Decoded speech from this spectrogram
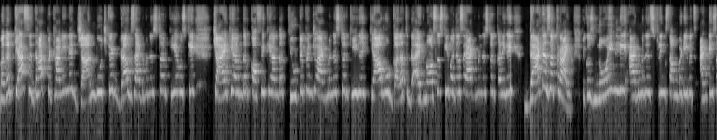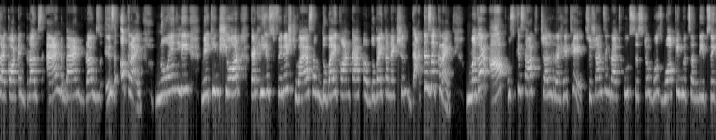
मगर क्या सिद्धार्थ पिठानी ने जानबूझ के ड्रग्स एडमिनिस्टर किए, उसके चाय के अंदर कॉफ़ी के अंदर क्यूटिपिन जो एडमिनिस्टर की गई, क्या वो गलत डायग्नोसिस की वजह से एडमिनिस्टर करी गई? That is a crime because knowingly administering somebody with antipsychotic drugs and banned drugs is a crime. Knowingly making sure that he is finished via some dubai contact or dubai connection, that is a crime. मगर आप उसके साथ चल रहे थे. Sushant Singh Rajput sister was walking with Sandeep Singh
